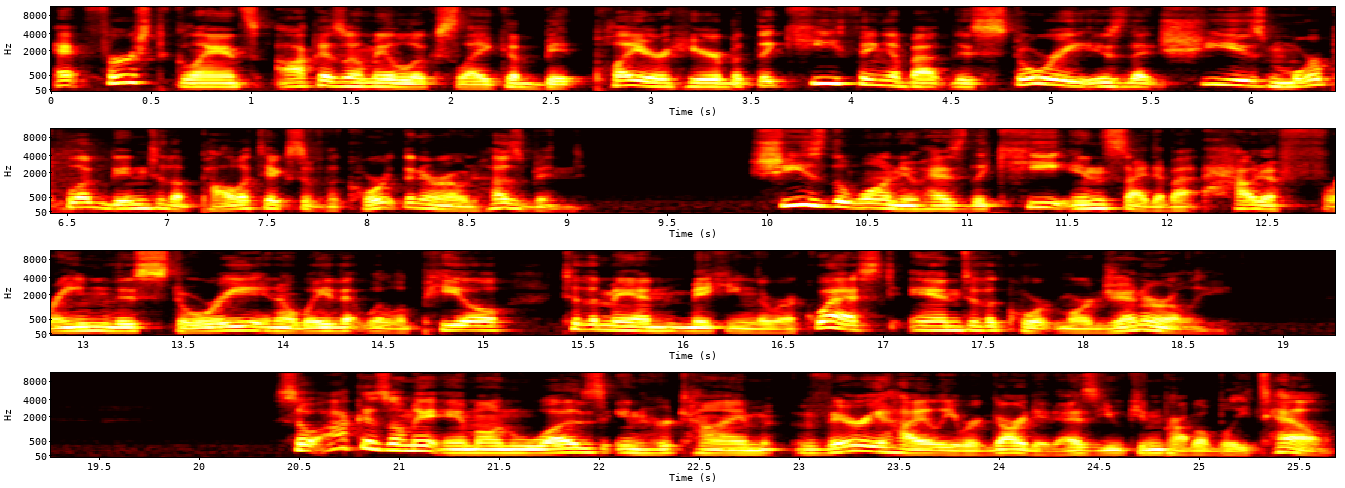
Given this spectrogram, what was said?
At first glance, Akazome looks like a bit player here, but the key thing about this story is that she is more plugged into the politics of the court than her own husband she's the one who has the key insight about how to frame this story in a way that will appeal to the man making the request and to the court more generally. So Akazome Emon was in her time very highly regarded, as you can probably tell.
